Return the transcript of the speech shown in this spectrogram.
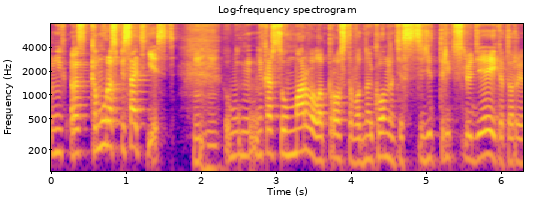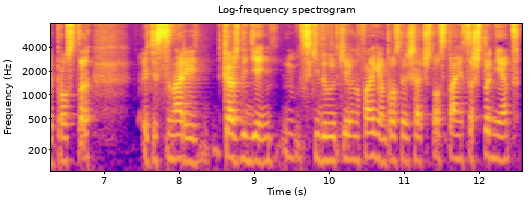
у них кому расписать есть. Мгм. У- Мне кажется, у Марвела просто в одной комнате сидит 30 людей, которые просто эти сценарии каждый день скидывают Кевину Файге, он просто решает, что останется, что нет.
